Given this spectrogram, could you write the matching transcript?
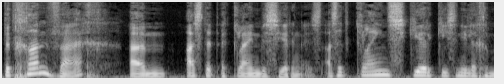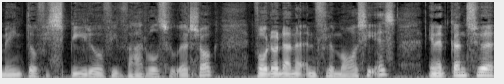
Dit gaan weg um as dit 'n klein besering is. As dit klein skeurtjies in die ligamente of die spiere of die wervels veroorsaak, waar daar dan 'n inflammasie is en dit kan so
